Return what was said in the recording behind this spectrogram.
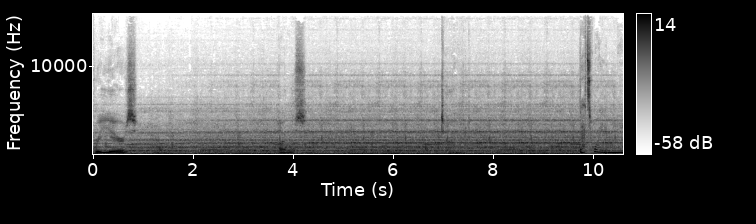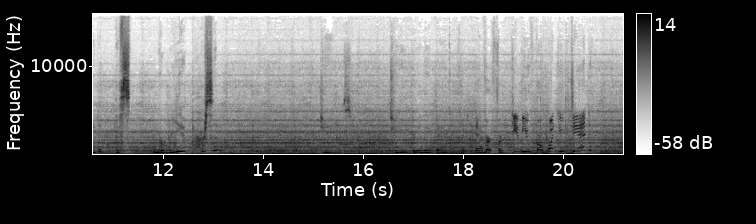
three years. I was tired. That's why you needed this Maria person? Do you really think I could ever forgive you for what you did?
